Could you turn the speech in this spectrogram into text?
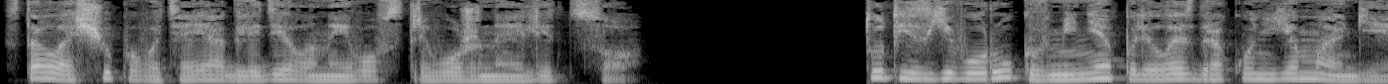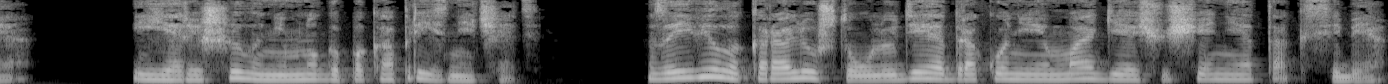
Стал ощупывать, а я оглядела на его встревоженное лицо. Тут из его рук в меня полилась драконья магия, и я решила немного покапризничать. Заявила королю, что у людей от драконьей магии ощущения так себе.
